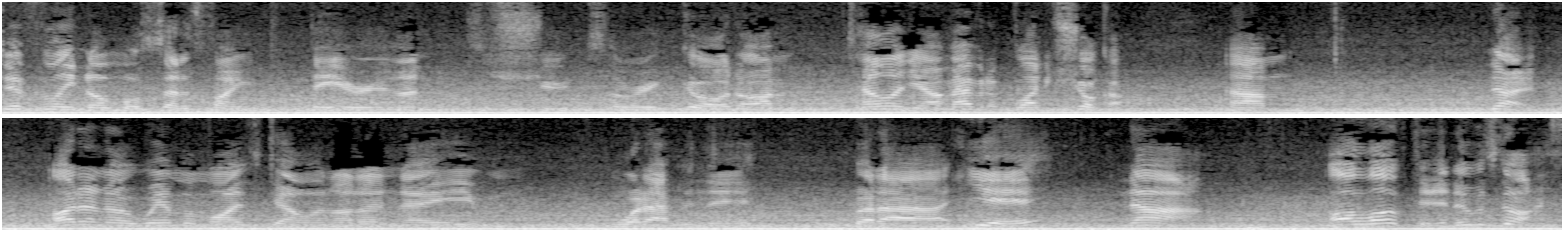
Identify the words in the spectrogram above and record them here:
Definitely not more satisfying to be around to shoot. Sorry, God, I'm telling you, I'm having a bloody shocker. Um, no, I don't know where my mind's going. I don't know even what happened there. But uh, yeah, nah, I loved it. It was nice.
